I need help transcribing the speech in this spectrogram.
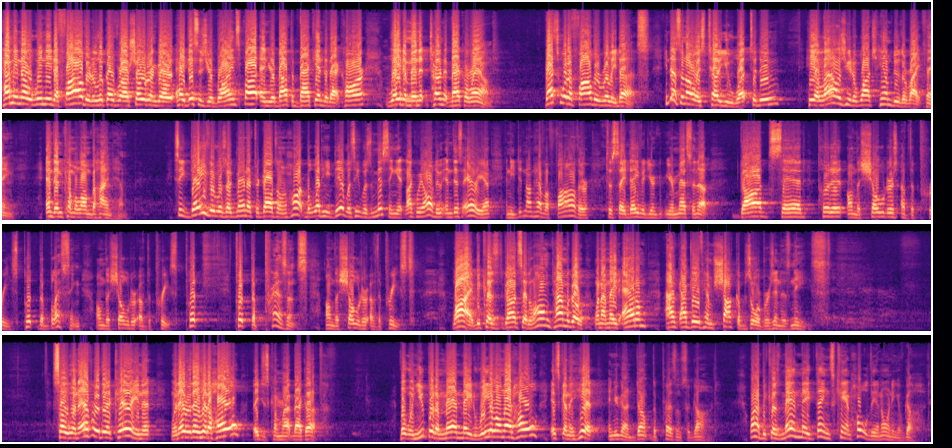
How many know we need a father to look over our shoulder and go, hey, this is your blind spot and you're about to back into that car? Wait a minute, turn it back around. That's what a father really does. He doesn't always tell you what to do, he allows you to watch him do the right thing and then come along behind him. See, David was a man after God's own heart, but what he did was he was missing it, like we all do, in this area, and he did not have a father to say, David, you're, you're messing up. God said, put it on the shoulders of the priest. Put the blessing on the shoulder of the priest. Put, put the presence on the shoulder of the priest. Why? Because God said a long time ago, when I made Adam, I, I gave him shock absorbers in his knees. So whenever they're carrying it, whenever they hit a hole, they just come right back up. But when you put a man made wheel on that hole, it's going to hit and you're going to dump the presence of God. Why? Because man made things can't hold the anointing of God.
